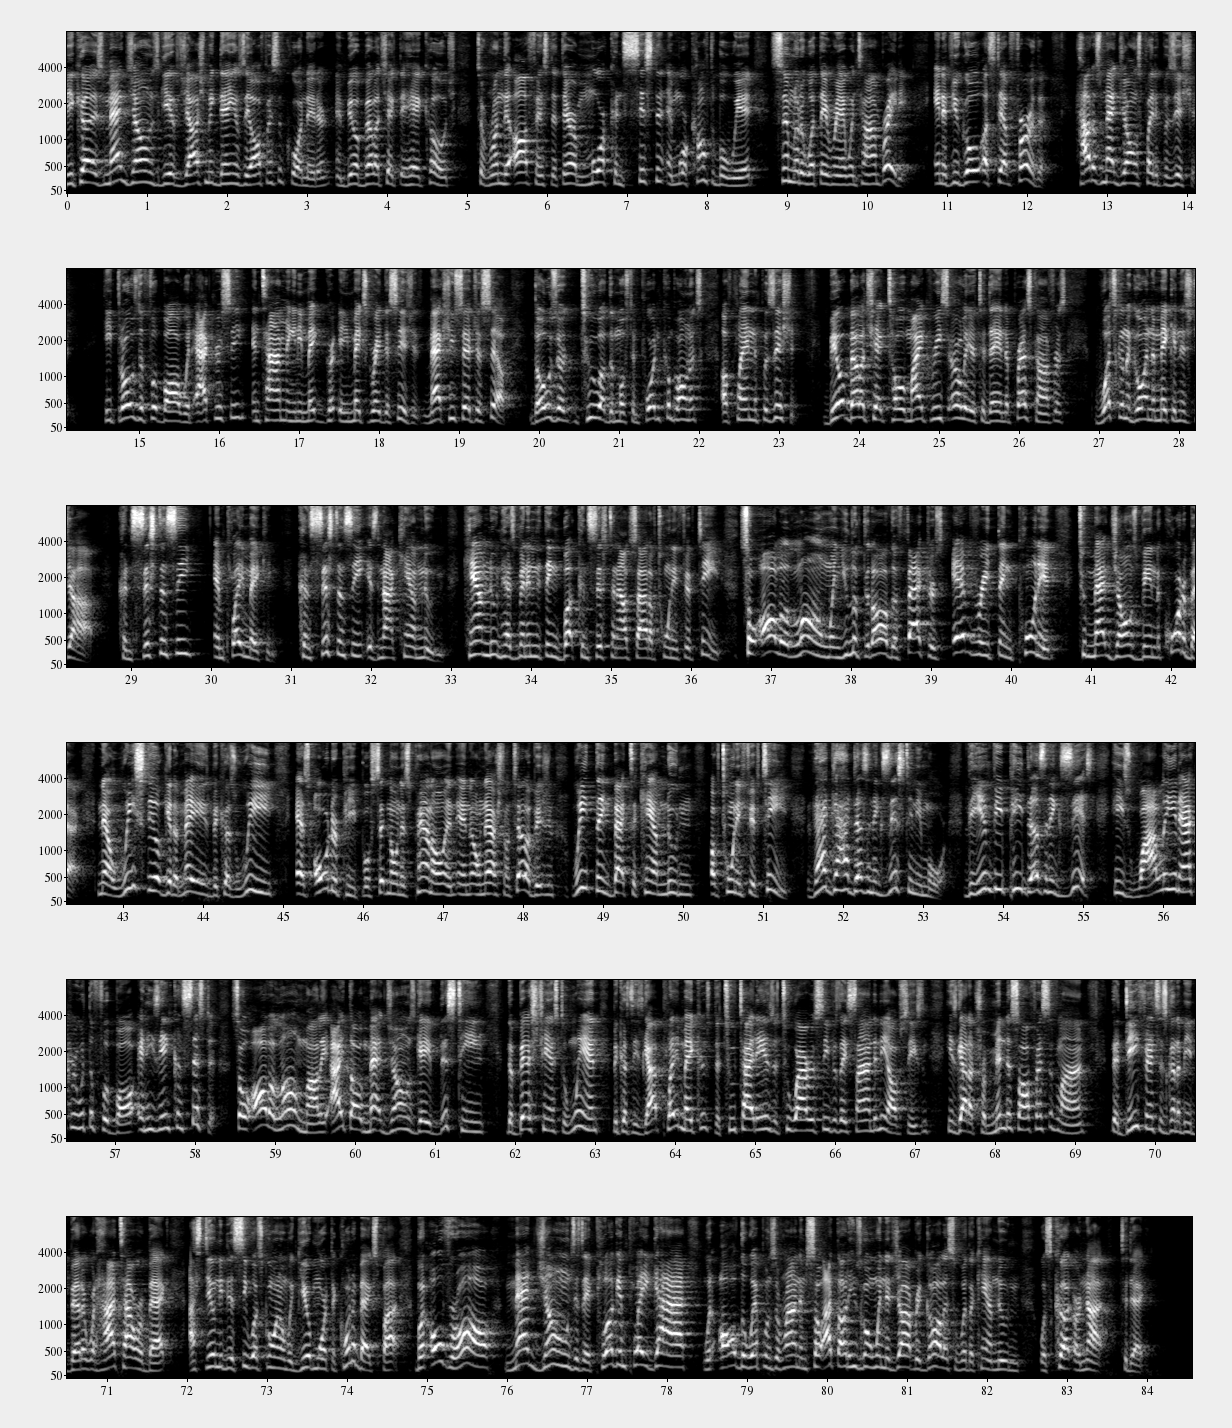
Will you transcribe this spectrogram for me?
Because Mac Jones gives Josh McDaniels, the offensive coordinator, and Bill Belichick, the head coach, to run the offense that they're more consistent and more comfortable with, similar to what they ran with Tom Brady. And if you go a step further, how does Mac Jones play the position? He throws the football with accuracy and timing, and he, make, gr- he makes great decisions. Max, you said yourself, those are two of the most important components of playing the position. Bill Belichick told Mike Reiss earlier today in the press conference what's going to go into making this job consistency and playmaking. Consistency is not Cam Newton. Cam Newton has been anything but consistent outside of 2015. So, all along, when you looked at all the factors, everything pointed to Mac Jones being the quarterback. Now, we still get amazed because we, as older people sitting on this panel and, and on national television, we think back to Cam Newton of 2015. That guy doesn't exist anymore. The MVP doesn't exist. He's wildly inaccurate with the football and he's inconsistent. So, all along, Molly, I thought Mac Jones gave this team the best chance to win because he's got playmakers, the two tight ends, the two wide receivers they signed in the offseason. He's got a tremendous offensive line. The defense is going to be better with Hightower back. I still need to see what's going on with Gilmore at the cornerback spot. But overall, Mac Jones is a plug and play guy with all the weapons around him. So I thought he was going to win the job regardless of whether Cam Newton was cut or not today.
